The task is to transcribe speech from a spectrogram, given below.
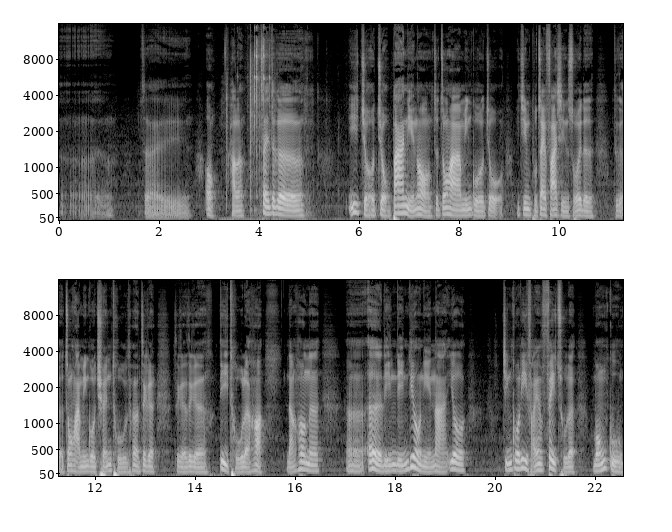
呃，在哦好了，在这个一九九八年哦，这中华民国就已经不再发行所谓的这个中华民国全图的这个这个这个地图了哈。然后呢，呃，二零零六年呐，又经过立法院废除了蒙古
